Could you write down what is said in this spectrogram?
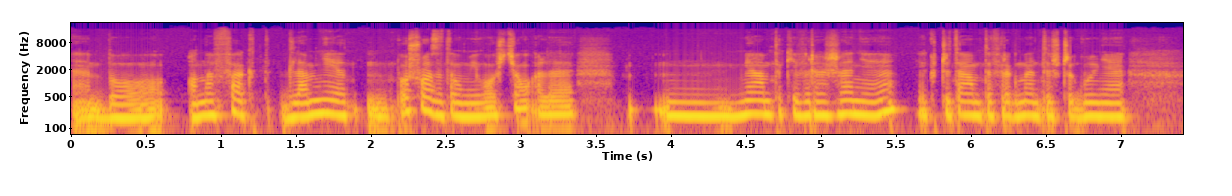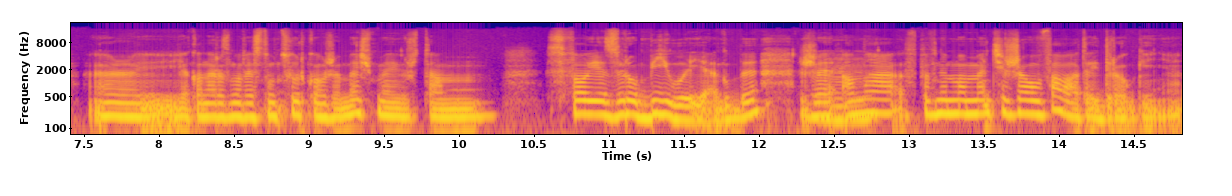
e, bo ona fakt, dla mnie mm, poszła za tą miłością, ale mm, miałam takie wrażenie, jak czytałam te fragmenty, szczególnie jak ona rozmawia z tą córką, że myśmy już tam swoje zrobiły jakby, że ona w pewnym momencie żałowała tej drogi, nie?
